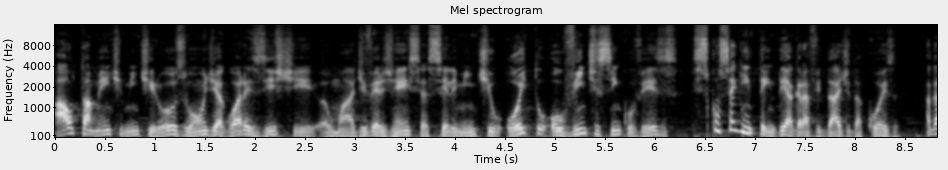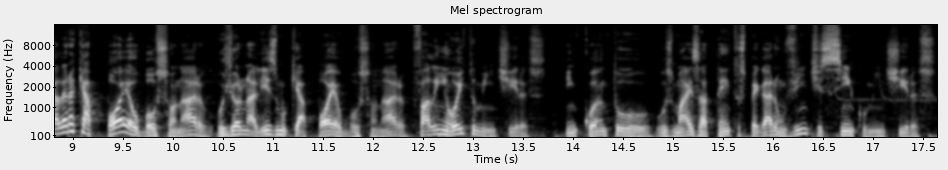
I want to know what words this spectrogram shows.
altamente mentiroso, onde agora existe uma divergência se ele mentiu 8 ou 25 vezes. Vocês conseguem entender a gravidade da coisa? A galera que apoia o Bolsonaro, o jornalismo que apoia o Bolsonaro, fala em oito mentiras enquanto os mais atentos pegaram 25 mentiras.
